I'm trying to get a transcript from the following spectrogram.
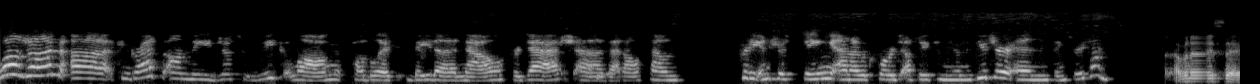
Well, John, uh, congrats on the just week-long public beta now for Dash. Uh, that all sounds pretty interesting, and I look forward to updates from you in the future, and thanks for your time. Have a nice day.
